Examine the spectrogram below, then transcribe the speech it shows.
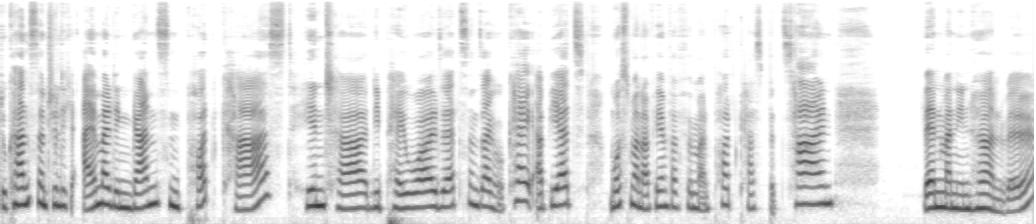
Du kannst natürlich einmal den ganzen Podcast hinter die Paywall setzen und sagen, okay, ab jetzt muss man auf jeden Fall für meinen Podcast bezahlen, wenn man ihn hören will.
